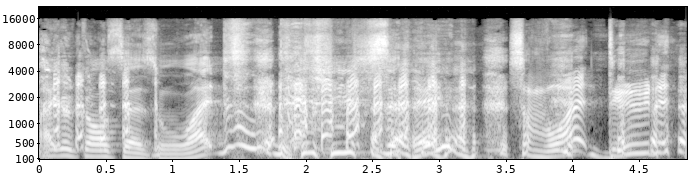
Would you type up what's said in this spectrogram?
Michael Cole says, What did you say? Some what, dude?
